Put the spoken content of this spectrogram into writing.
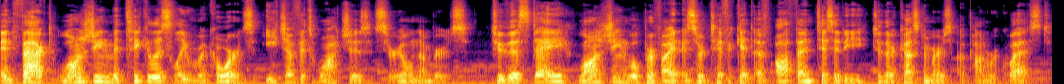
In fact, Longines meticulously records each of its watches' serial numbers. To this day, Longines will provide a certificate of authenticity to their customers upon request.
